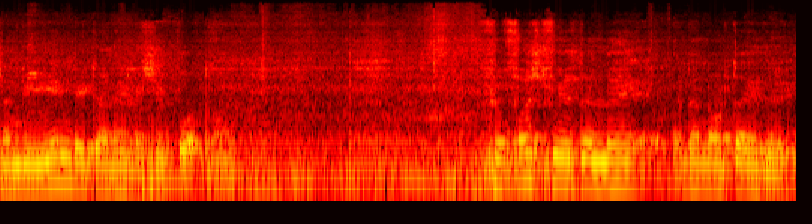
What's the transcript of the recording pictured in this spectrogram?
ತಮಗೆ ಏನು ಬೇಕಾದರೆ ಇಲ್ಲಿ ಸಿಗ್ಬೋದು. ಫಸ್ಟ್ ಫೇಸ್ದಲ್ಲೇ ನಾನು ನೋಡ್ತಾ ಇದ್ದೀವಿ.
